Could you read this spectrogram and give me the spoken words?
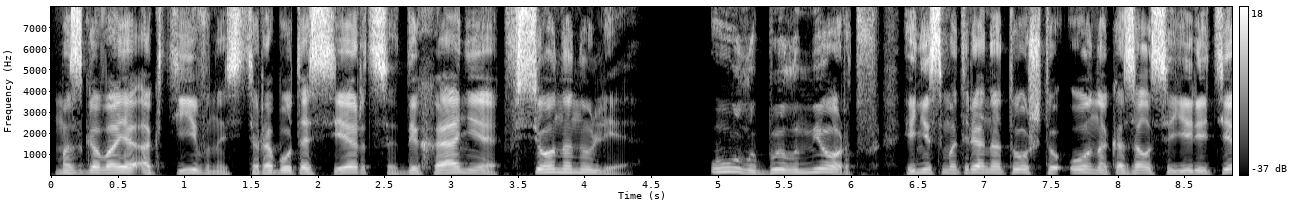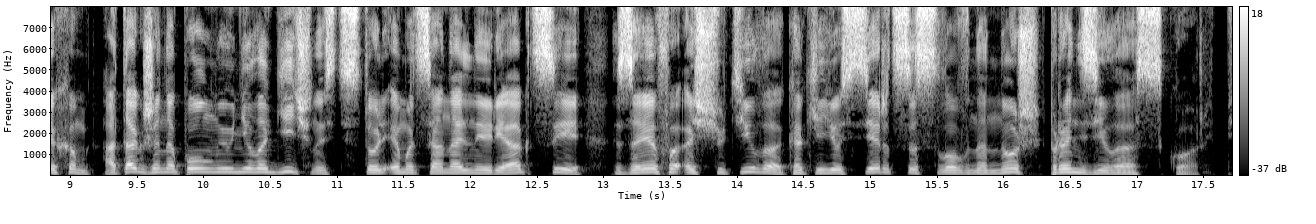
Мозговая активность, работа сердца, дыхание – все на нуле. Ул был мертв, и несмотря на то, что он оказался еретехом, а также на полную нелогичность столь эмоциональной реакции, Заэфа ощутила, как ее сердце, словно нож, пронзила скорбь.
